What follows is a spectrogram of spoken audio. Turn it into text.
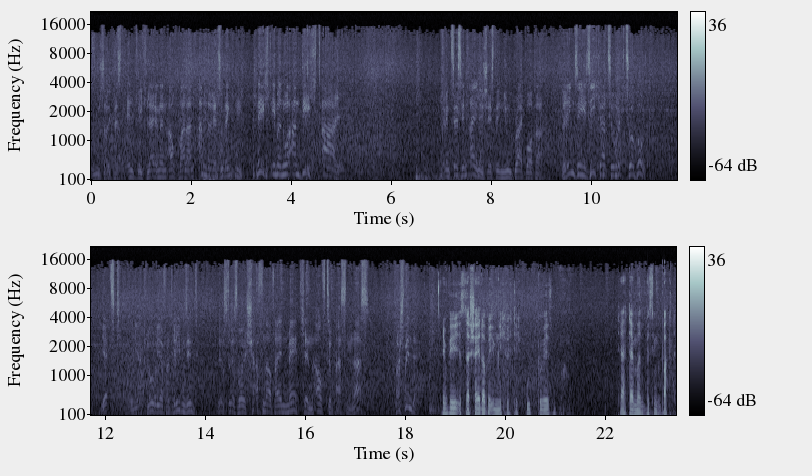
Du solltest endlich lernen, auch mal an andere zu denken. Nicht immer nur an dich, Tal. Prinzessin Eilish ist in New Brightwater. Bring sie sicher zurück zur Burg. Jetzt, wo die Aklorier vertrieben sind, wirst du es wohl schaffen, auf ein Mädchen aufzupassen, was? Verschwinde! Irgendwie ist der Shader bei ihm nicht richtig gut gewesen. Der hat da immer so ein bisschen gebackt.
